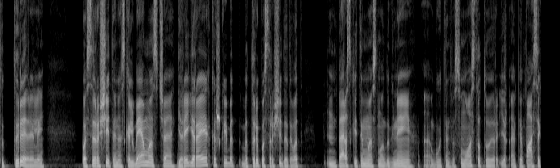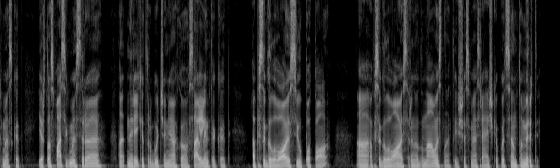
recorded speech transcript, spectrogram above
tu turi realiai pasirašyti, nes kalbėjimas čia gerai, gerai kažkaip, bet, bet turiu pasirašyti. Tai vad perskaitimas nuodugniai būtent visų nuostatų ir, ir apie pasiekmes, kad ir tos pasiekmes yra, na, nereikia turbūt čia nieko salinti, kad apsigalvojus jau po to, apsigalvojus ir nedonavus, na, tai iš esmės reiškia paciento mirtį.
